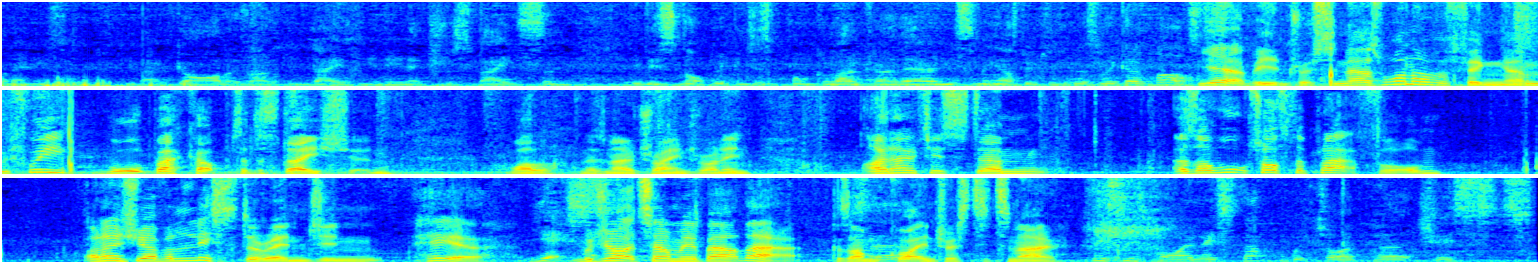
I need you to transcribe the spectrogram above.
on any sort of, you know, galas, open days when you need extra space. And if it's not, we can just plonk a loco there and it's something else we can do as we go past. Yeah, that'd be interesting. Now, there's one other thing. Um, if we walk back up to the station, well, there's no trains running. I noticed um, as I walked off the platform, I noticed you have a Lister engine here. Yes. Would you like to tell me about that? Because I'm So- quite interested to know. This is my Lister, which I purchased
